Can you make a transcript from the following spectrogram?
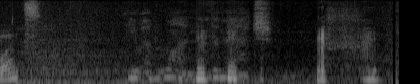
What? You have won the match.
